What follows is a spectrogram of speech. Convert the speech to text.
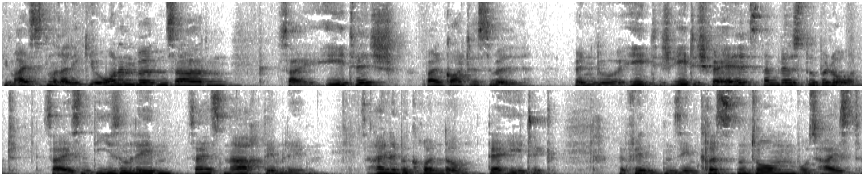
Die meisten Religionen würden sagen, sei ethisch, weil Gott es will. Wenn du ethisch, ethisch verhältst, dann wirst du belohnt. Sei es in diesem Leben, sei es nach dem Leben. Das ist eine Begründung der Ethik. Wir finden sie im Christentum, wo es heißt,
